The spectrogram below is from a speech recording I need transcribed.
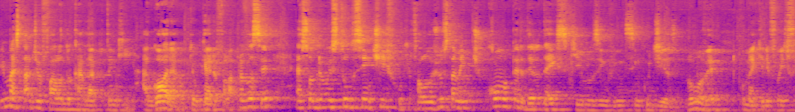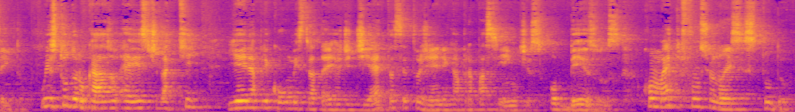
E mais tarde eu falo do cardápio tanquinho. Agora, o que eu quero falar para você é sobre um estudo científico que falou justamente como perder 10 quilos em 25 dias. Vamos ver como é que ele foi feito. O estudo, no caso, é este daqui, e ele aplicou uma estratégia de dieta cetogênica para pacientes obesos. Como é que funcionou esse estudo?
